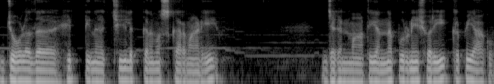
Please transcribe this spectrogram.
ಜೋಳದ ಹಿಟ್ಟಿನ ಚೀಲಕ್ಕೆ ನಮಸ್ಕಾರ ಮಾಡಿ, ಜಗನ್ಮಾತೆ ಅನ್ನಪೂರ್ಣೇಶ್ವರಿ ಕೃಪೆಯಾಗು.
